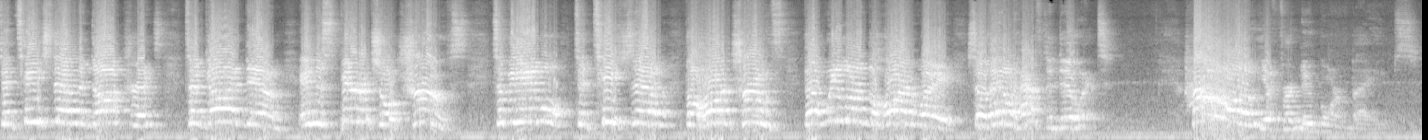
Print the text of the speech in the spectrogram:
to teach them the doctrines, to guide them in the spiritual truths, to be able to teach them the hard truths that we learned the hard way so they don't have to do it. Hallelujah for newborn babes.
